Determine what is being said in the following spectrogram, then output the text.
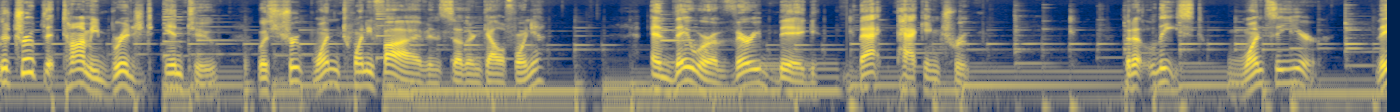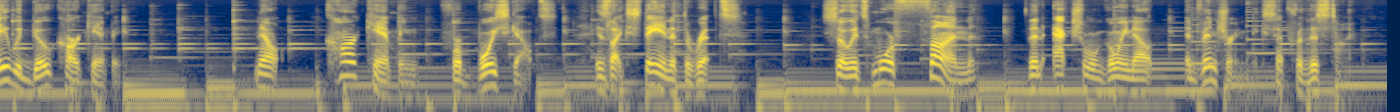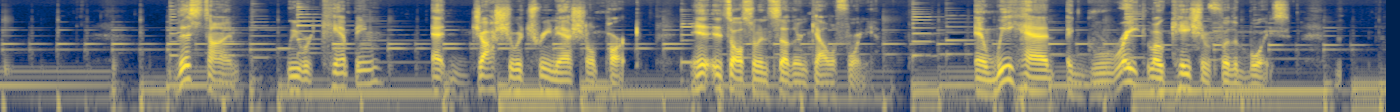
The troop that Tommy bridged into was Troop 125 in Southern California, and they were a very big backpacking troop. But at least once a year, they would go car camping. Now, car camping for Boy Scouts is like staying at the Ritz. So it's more fun than actual going out adventuring, except for this time. This time, we were camping at Joshua Tree National Park. It's also in Southern California. And we had a great location for the boys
